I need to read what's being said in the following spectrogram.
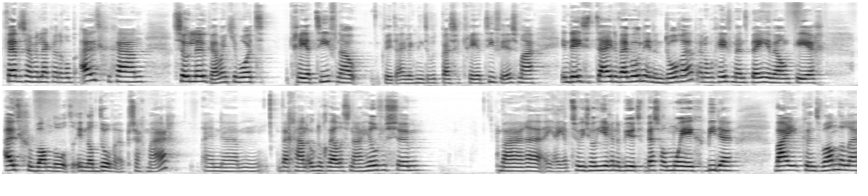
Verder zijn we lekker erop uitgegaan. Zo leuk, hè? Want je wordt creatief. Nou, ik weet eigenlijk niet of het per se creatief is. Maar in deze tijden, wij wonen in een dorp. En op een gegeven moment ben je wel een keer uitgewandeld in dat dorp, zeg maar. En um, wij gaan ook nog wel eens naar Hilversum. Maar uh, ja, je hebt sowieso hier in de buurt best wel mooie gebieden waar je kunt wandelen.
